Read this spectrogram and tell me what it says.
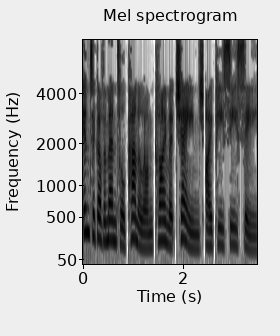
Intergovernmental Panel on Climate Change IPCC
